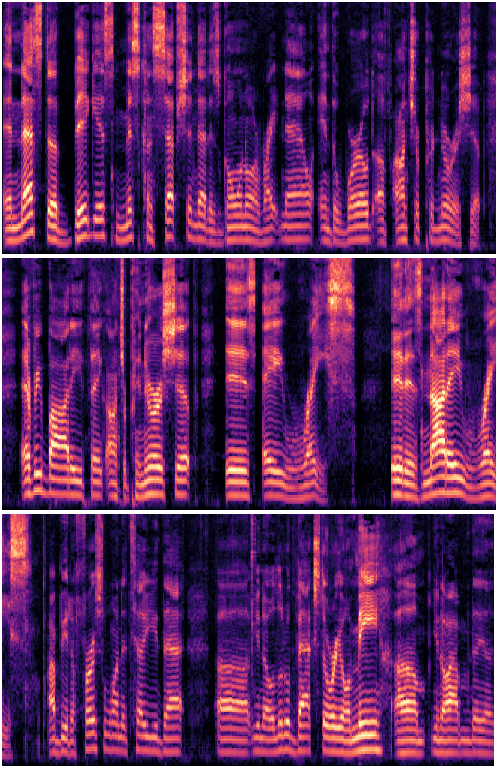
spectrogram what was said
And that's the biggest misconception that is going on right now in the world of entrepreneurship. Everybody think entrepreneurship is a race. It is not a race. I'll be the first one to tell you that. Uh, you know, a little backstory on me. Um, you know, I'm the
